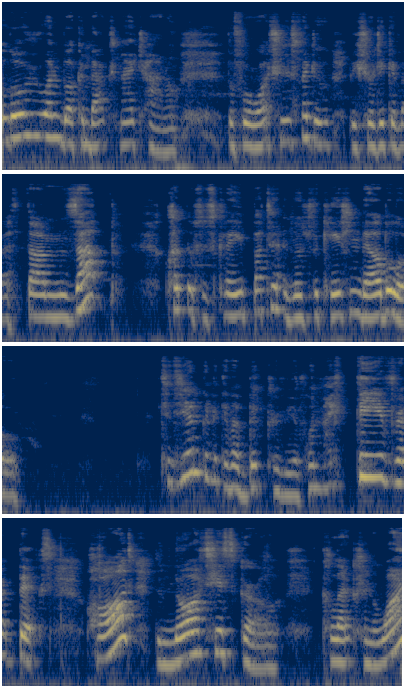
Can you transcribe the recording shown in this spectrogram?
Hello everyone, welcome back to my channel. Before watching this video, be sure to give it a thumbs up, click the subscribe button and notification bell below. Today I'm going to give a book review of one of my favourite books called The Naughtiest Girl, Collection 1,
